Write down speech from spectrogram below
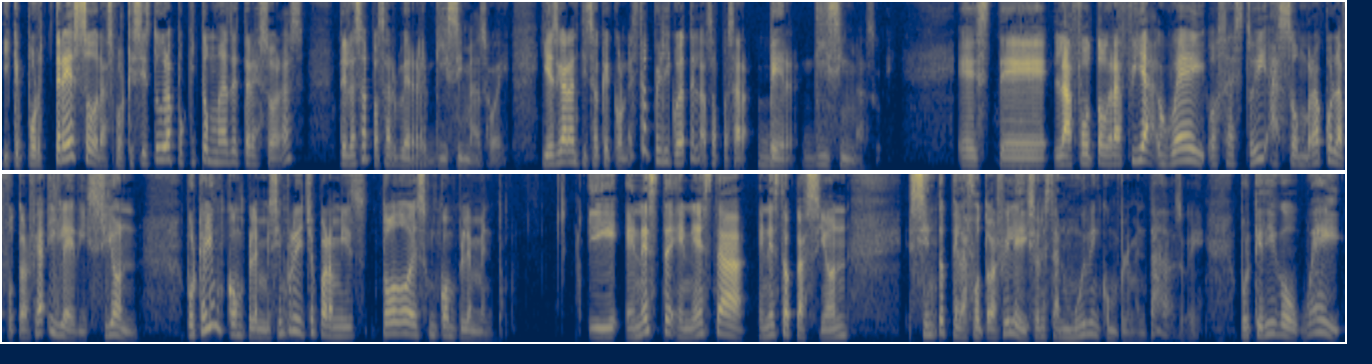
Y que por tres horas, porque si esto dura poquito más de tres horas, te las vas a pasar verguísimas, güey. Y es garantizado que con esta película te las vas a pasar verguísimas, güey. Este, la fotografía, güey, o sea, estoy asombrado con la fotografía y la edición. Porque hay un complemento, siempre he dicho para mí, todo es un complemento. Y en, este, en, esta, en esta ocasión, siento que la fotografía y la edición están muy bien complementadas, güey. Porque digo, güey,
